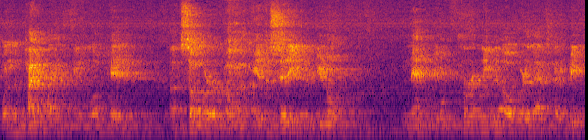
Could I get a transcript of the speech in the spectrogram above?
when the pipeline is being located uh, somewhere uh, in the city, but you don't, you don't currently know where that's going to be?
